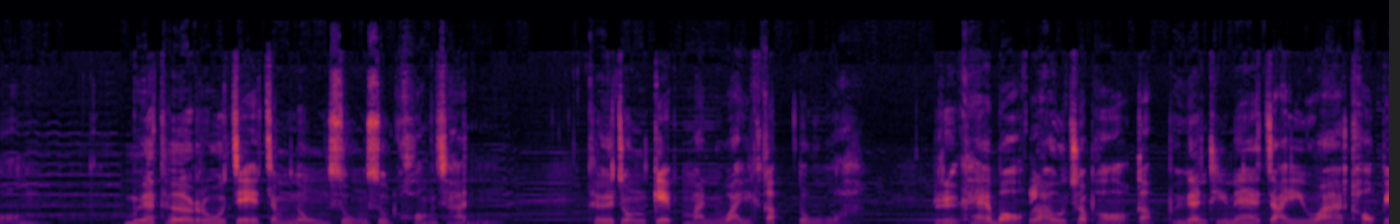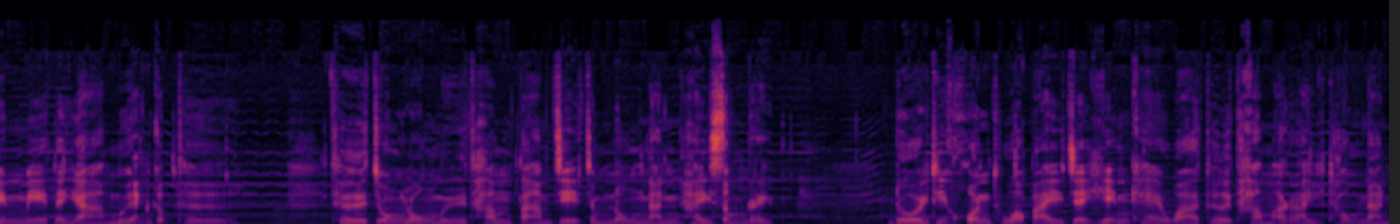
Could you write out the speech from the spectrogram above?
2. เมื่อเธอรู้เจตจำนงสูงสุดของฉัน เธอจงเก็บมันไว้กับตัว หรือแค่บอกเล่าเฉพาะกับเพื่อนที่แน่ใจว่าเขาเป็นเมตยาเหมือนกับเธอ เธอจงลงมือทำตามเจตจำนงนั้นให้สำเร็จ โดยที่คนทั่วไปจะเห็นแค่ว่าเธอทำอะไรเท่านั้น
